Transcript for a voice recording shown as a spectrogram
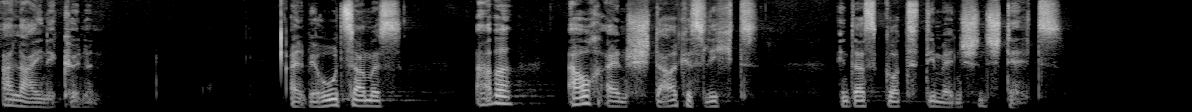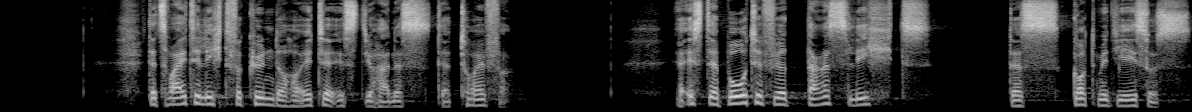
alleine können. Ein behutsames, aber auch ein starkes Licht, in das Gott die Menschen stellt. Der zweite Lichtverkünder heute ist Johannes der Täufer. Er ist der Bote für das Licht, das Gott mit Jesus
